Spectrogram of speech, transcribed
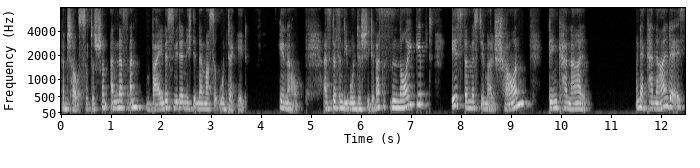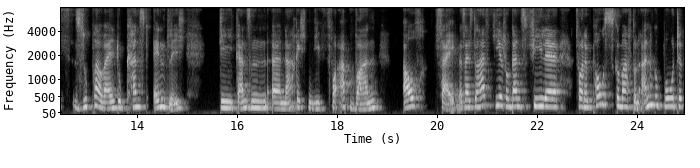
dann schaust du das schon anders an, weil es wieder nicht in der Masse untergeht. Genau. Also das sind die Unterschiede. Was es neu gibt, ist, da müsst ihr mal schauen, den Kanal. Und der Kanal, der ist super, weil du kannst endlich die ganzen äh, Nachrichten, die vorab waren, auch zeigen. Das heißt, du hast hier schon ganz viele tolle Posts gemacht und Angebote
